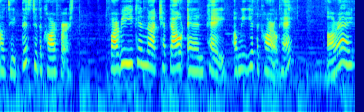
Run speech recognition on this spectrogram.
I'll take this to the car first. Barbie, you can uh, check out and pay. I'll meet you at the car, okay? Alright.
